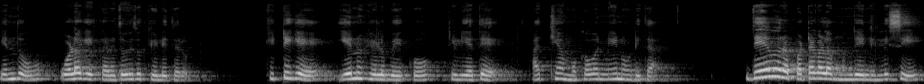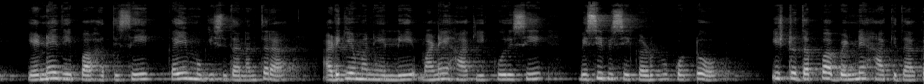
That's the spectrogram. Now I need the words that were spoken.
ಎಂದು ಒಳಗೆ ಕರೆದೊಯ್ದು ಕೇಳಿದರು. ಕಿಟ್ಟಿಗೆ ಏನು ಹೇಳಬೇಕು ತಿಳಿಯದೆ ಅತ್ಯ ಮುಖವನ್ನೇ ನೋಡಿದ. ದೇವರ ಪಟಗಳ ಮುಂದೆ ನಿಲ್ಲಿಸಿ ಎಣ್ಣೆ ದೀಪ ಹತ್ತಿಸಿ ಕೈ ಮುಗಿಸಿದ ನಂತರ ಅಡಿಗೆ ಮನೆಯಲ್ಲಿ ಮಣೆ ಹಾಕಿ ಕೂರಿಸಿ ಬಿಸಿ ಬಿಸಿ ಕಡುಬು ಕೊಟ್ಟು ಇಷ್ಟು ದಪ್ಪ ಬೆಣ್ಣೆ ಹಾಕಿದಾಗ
